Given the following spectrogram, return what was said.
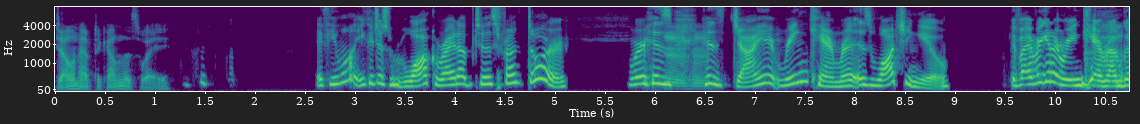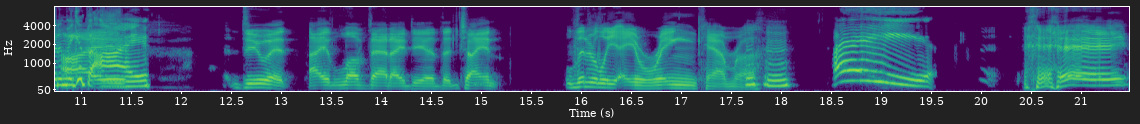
don't have to come this way. If you want, you could just walk right up to his front door, where his Mhm. his giant ring camera is watching you. If I ever get a ring camera, I'm gonna make it the eye. Do it. I love that idea. The giant, literally a ring camera. Mhm. Hey, hey,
